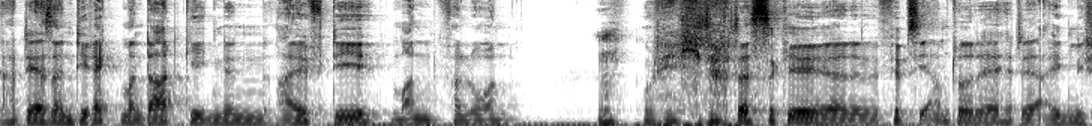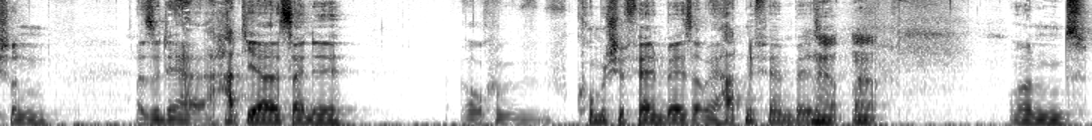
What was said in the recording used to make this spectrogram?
hat der sein Direktmandat gegen einen AfD-Mann verloren. Mhm. Und ich dachte, das ist okay, ja, der Fipsi Amthor, der hätte eigentlich schon, also der hat ja seine auch komische Fanbase, aber er hat eine Fanbase. Ja, ja. Und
